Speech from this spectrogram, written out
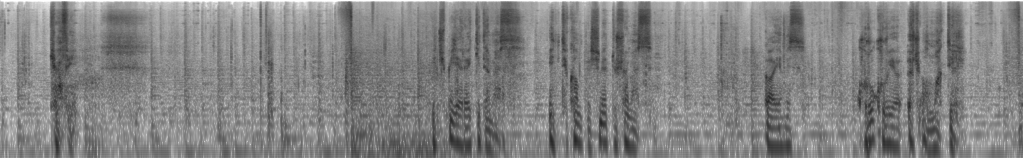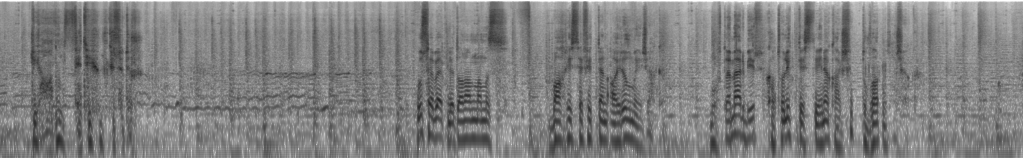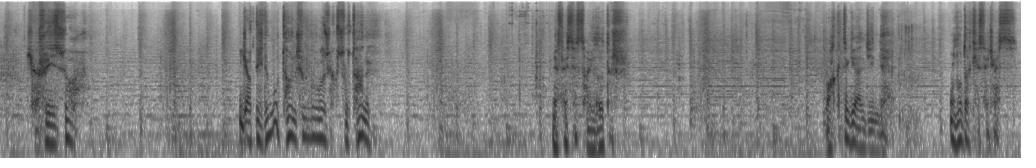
Kafi. Hiçbir yere gidemez. İntikam peşine düşemezsin. Gayemiz kuru kuruya öç almak değil. Cihanın fetih ülküsüdür. Bu sebeple donanmamız Bahri Sefit'ten ayrılmayacak. Muhtemel bir Katolik desteğine karşı duvar olacak. Ya Rizzo? Ya benim utancım ne olacak sultanım? Nefesi sayılıdır. Vakti geldiğinde onu da keseceğiz.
